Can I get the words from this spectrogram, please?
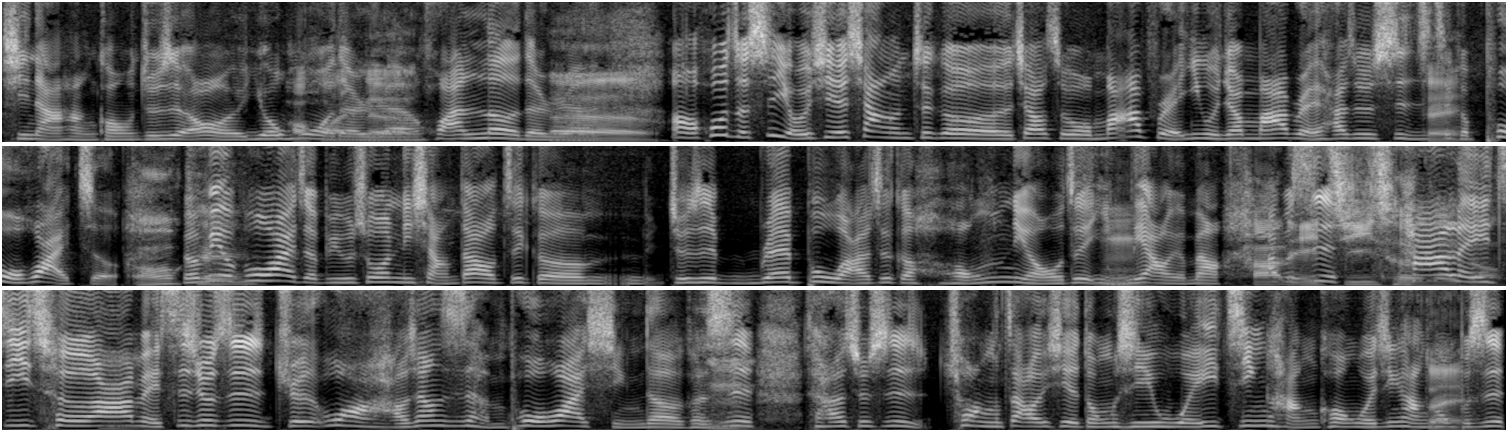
西南航空就是哦幽默的人、欢乐的人。嗯。哦，或者是有一些像这个叫做 Maverick，英文叫 Maverick，它就是这个破坏者。有没有破坏者？比如说你想到这个嗯就是 Red Bull 啊，这个红牛这饮料有没有？它哈雷不是机车哈雷机车啊，每次就是觉得哇，好像是很破坏型的，可是嗯它就是创造一些东西。维京航空，维京航空不是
